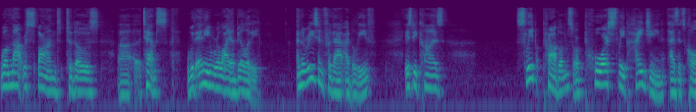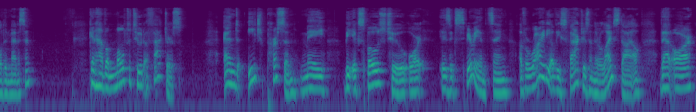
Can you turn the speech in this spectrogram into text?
will not respond to those uh, attempts with any reliability. And the reason for that, I believe, is because Sleep problems, or poor sleep hygiene, as it's called in medicine, can have a multitude of factors. And each person may be exposed to or is experiencing a variety of these factors in their lifestyle that are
